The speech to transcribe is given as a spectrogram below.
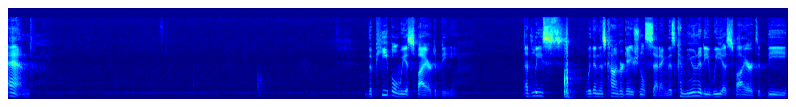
And the people we aspire to be, at least within this congregational setting, this community we aspire to be,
